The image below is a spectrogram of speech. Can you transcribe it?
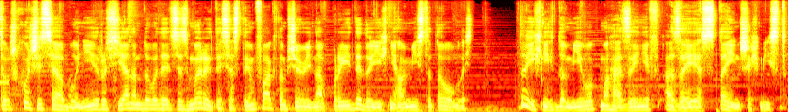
Тож, хочеться або ні, росіянам доведеться змиритися з тим фактом, що війна прийде до їхнього міста та області, до їхніх домівок, магазинів, АЗС та інших міст.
